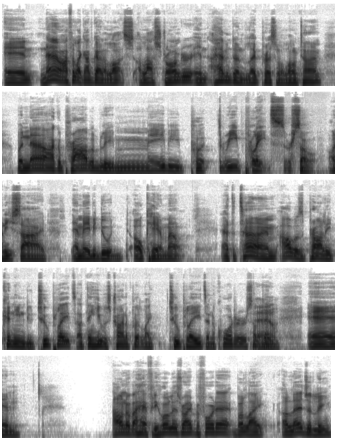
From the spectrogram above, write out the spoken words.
And now I feel like I've gotten a lot a lot stronger and I haven't done leg press in a long time. But now I could probably maybe put three plates or so on each side and maybe do an okay amount. At the time, I was probably couldn't even do two plates. I think he was trying to put like two plates and a quarter or something. Damn. And I don't know if I had frijoles right before that, but like allegedly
